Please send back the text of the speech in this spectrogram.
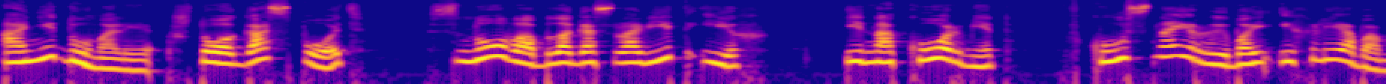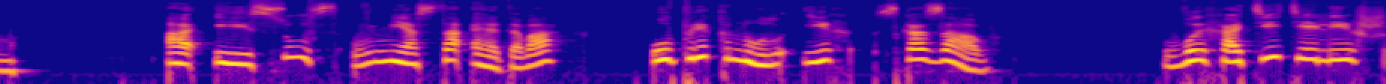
Они думали, что Господь снова благословит их и накормит вкусной рыбой и хлебом. А Иисус вместо этого упрекнул их, сказав, «Вы хотите лишь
